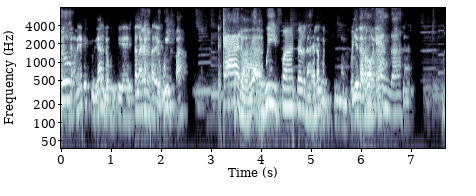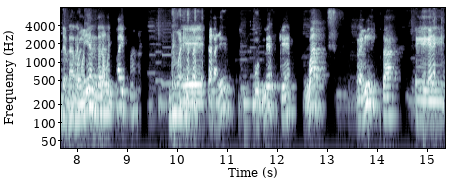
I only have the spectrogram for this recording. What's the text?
Yo... Habría que estudiarlo, porque está la Claro. caja de Wi-Fi. Claro, la, claro. Wi-Fi, claro, la, la, la ampolleta La roja, molienda. de la remolienda, la Wi-Fi. eh, burlesque, Watts, revista, eh,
